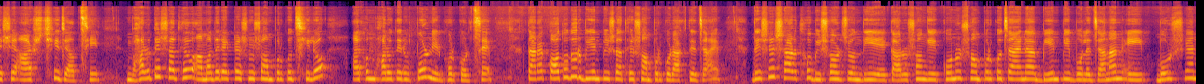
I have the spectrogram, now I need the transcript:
দেশে আসছি, যাচ্ছি। ভারতের সাথেও আমাদের একটা সুসম্পর্ক ছিল, এখন ভারতের উপর নির্ভর করছে। তারা কতদূর বিএনপির সাথে সম্পর্ক রাখতে চায়? দেশের স্বার্থ বিসর্জন দিয়ে কারও সঙ্গে কোনো সম্পর্ক চায় না বিএনপি বলে জানান এই বর্ষিয়ান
